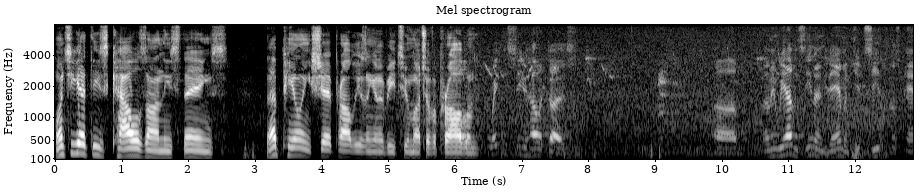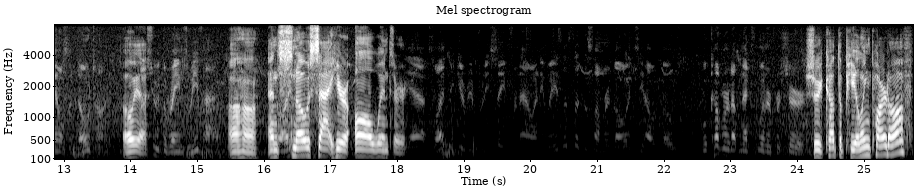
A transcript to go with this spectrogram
Once you get these cowls on these things, that peeling shit probably isn't going to be too much of a problem. Wait and see how it does. Um, I mean, we haven't seen any damage. You'd see it through those panels in no time. Oh, yeah. Especially with the rains we've had. Uh huh. And Right. snow sat here all winter. Yeah, so I think you're, you're pretty safe for now anyways. Let's let the summer go and see how it goes. We'll cover it up next winter for sure. Should we cut the peeling part off?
